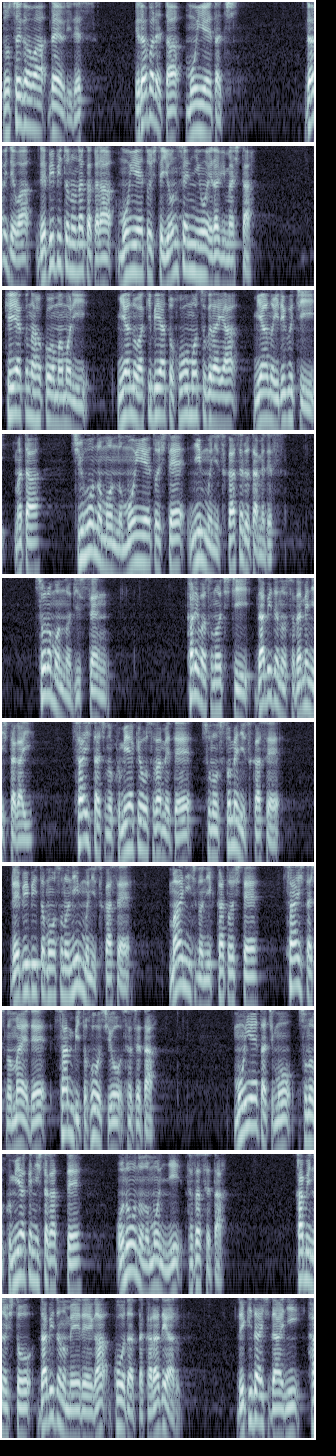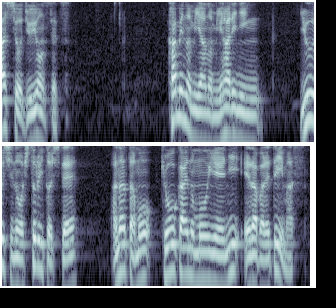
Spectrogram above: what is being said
野瀬川だよりです。選ばれた門営たち。ダビデはレビ人の中から門営として4000人を選びました。契約の箱を守り宮の脇部屋と宝物蔵や宮の入り口また司法の門の門営として任務に就かせるためです。ソロモンの実践。彼はその父ダビデの定めに従い祭司たちの組み分けを定めてその務めに就かせレビ人もその任務に就かせ毎日の日課として祭司たちの前で賛美と奉仕をさせた。門営たちもその組み分けに従っておのおの門に立たせた。神の人ダビデの命令がこうだったからである。歴代史第に8章14節。神の宮の見張り人有志の一人としてあなたも教会の門営に選ばれています。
